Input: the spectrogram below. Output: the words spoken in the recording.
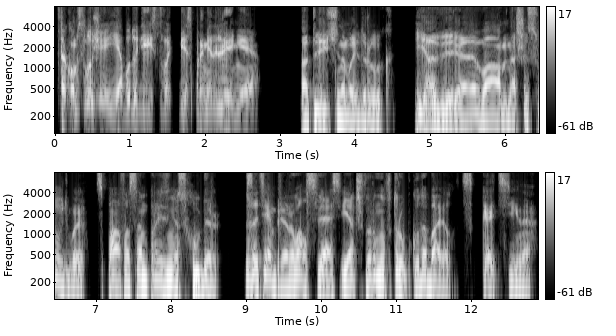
«В таком случае я буду действовать без промедления». «Отлично, мой друг. Я вверяю вам наши судьбы», — с пафосом произнес Хубер Затем прервал связь и, отшвырнув трубку, добавил «Скотина».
